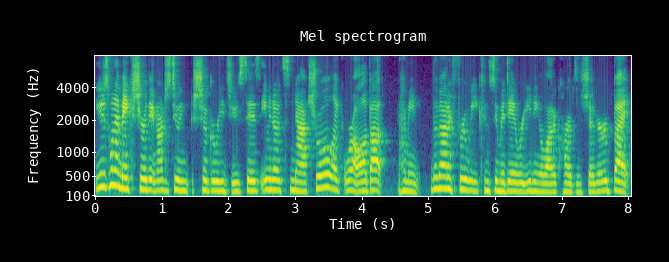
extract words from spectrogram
you just want to make sure that you're not just doing sugary juices even though it's natural like we're all about i mean the amount of fruit we consume a day we're eating a lot of carbs and sugar but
